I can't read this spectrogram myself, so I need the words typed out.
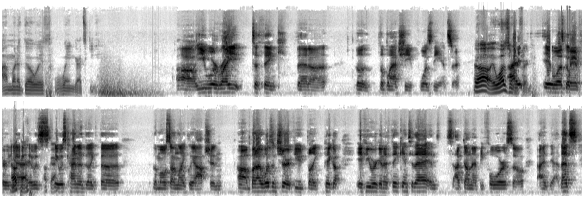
I'm gonna go with Wayne Gretzky. Uh, you were right to think that uh, the the black sheep was the answer. Oh, it was I- It was Ranford. Yeah, Okay, it was. okay. It was kind of like the the most unlikely option. Um, but I wasn't sure if you'd like pick up if you were going to think into that, and I've done that before. So I yeah, that's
